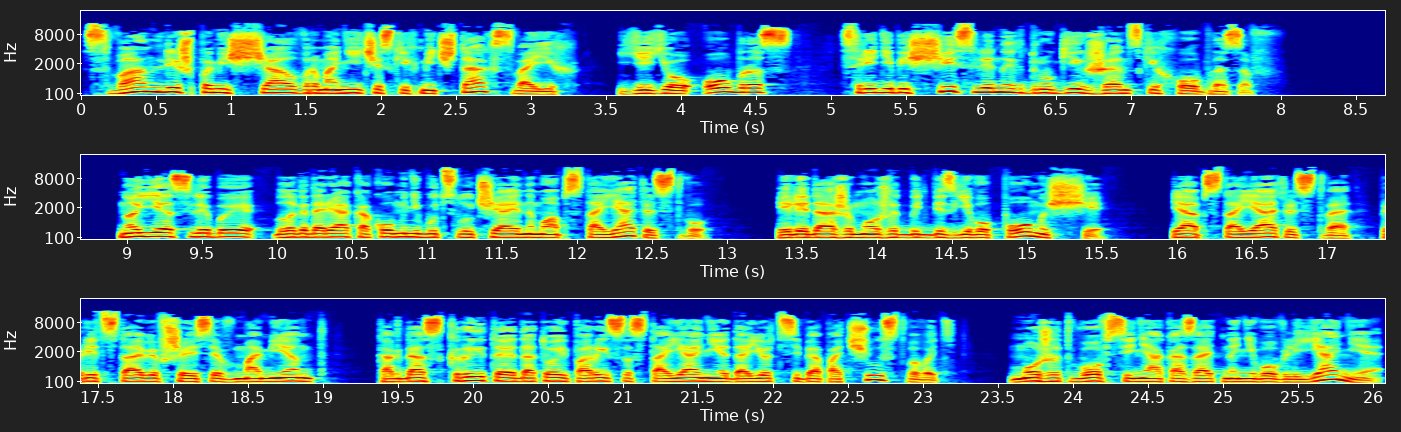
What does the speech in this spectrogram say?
Сван лишь помещал в романических мечтах своих ее образ среди бесчисленных других женских образов. Но если бы, благодаря какому-нибудь случайному обстоятельству, или даже, может быть, без его помощи, и обстоятельства, представившиеся в момент, когда скрытое до той поры состояние дает себя почувствовать, может вовсе не оказать на него влияния,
